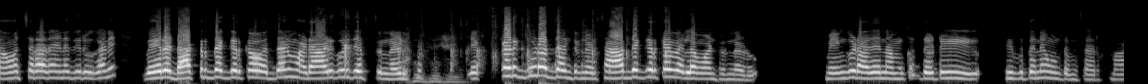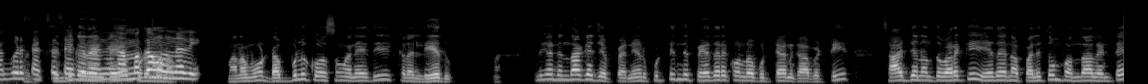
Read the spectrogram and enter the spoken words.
సంవత్సరాలైనా తిరుగు. కానీ వేరే డాక్టర్ దగ్గరకే వద్దని మా డాడీ కూడా చెప్తున్నాడు. ఎక్కడికి కూడా వద్దంటున్నాడు. సార్ దగ్గరకే వెళ్ళమంటున్నాడు. మేము కూడా అదే నమ్మకంతో తిరుగుతూనే ఉంటాం సార్. మాకు కూడా సక్సెస్ అవుతుంది ఇప్పుడు నమ్మకం ఉన్నది. మనము డబ్బుల కోసం అనేది ఇక్కడ లేదు. ఎందుకంటే ఇందాకే చెప్పాను నేను పుట్టింది పేదరికంలో పుట్టాను కాబట్టి సాధ్యమైనంత వరకు ఏదైనా ఫలితం పొందాలంటే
